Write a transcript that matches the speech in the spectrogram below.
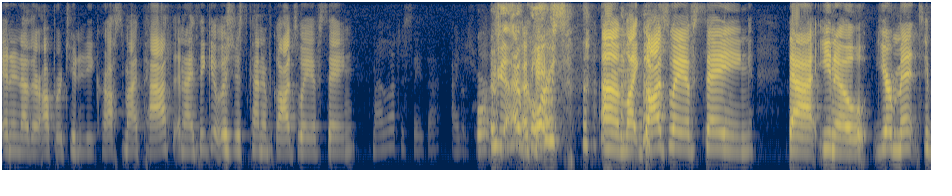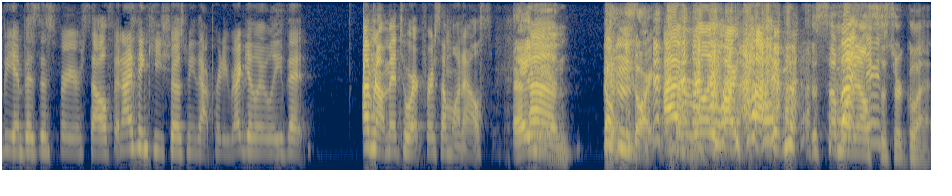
and another opportunity crossed my path. And I think it was just kind of God's way of saying, Am I allowed to say that? I just realized. Yeah, of Okay. course. um, like God's way of saying that, you know, you're meant to be in business for yourself. And I think He shows me that pretty regularly that I'm not meant to work for someone else. Amen. Um, oh, sorry. I have a really hard time. The someone But else's there's- are glad.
